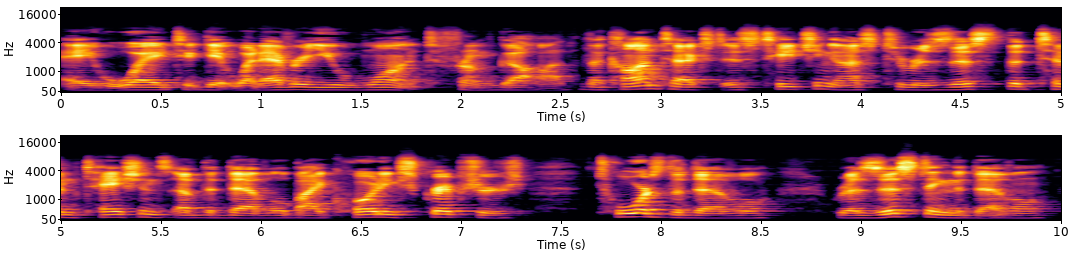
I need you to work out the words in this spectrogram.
a way to get whatever you want from God. The context is teaching us to resist the temptations of the devil by quoting scriptures towards the devil, resisting the devil,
